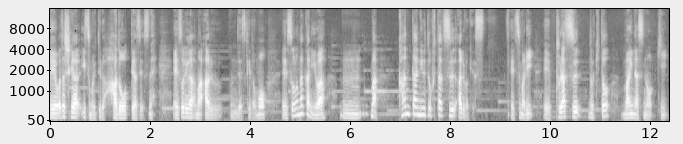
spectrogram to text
え私がいつも言ってる波動ってやつですね。えそれが、まあ、あるんですけども、えその中には、うん、まあ、簡単に言うと2つあるわけです。えつまり、えプラスの気とマイナスの気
